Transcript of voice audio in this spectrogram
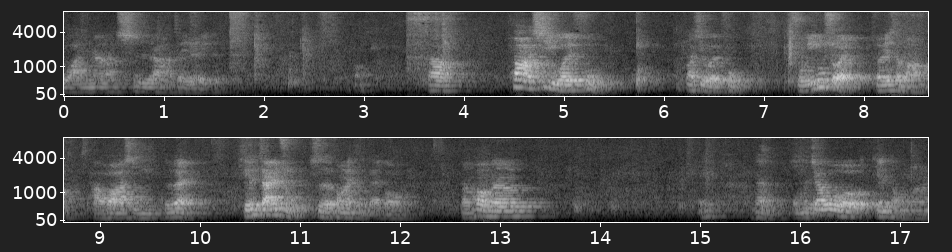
玩啊、吃啊这一类的，啊。化气为父，化气为父，属阴水，所以什么？桃花星，对不对？田宅主适合放在田宅宫。然后呢？哎，你看，我们教过天同吗？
